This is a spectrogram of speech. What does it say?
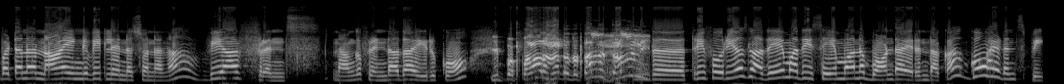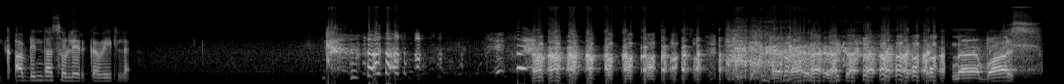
பட் ஆனா நான் எங்க வீட்ல என்ன சொன்னேன்னா வி ஆர் ஃப்ரெண்ட்ஸ் நாங்க ஃப்ரெண்டா தான் இருக்கோம். இப்ப பாரு ஆட்டத்தை தள்ளு தள்ளு நீ. இந்த த்ரீ ஃபோர் இயர்ஸ்ல அதே மாதிரி சேமான பாண்டா இருந்தாக்கா கோ ஹெட் அண்ட் ஸ்பீக் அப்படின்னு தான் சொல்லியிருக்க வீட்ல. நான் பாஸ்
